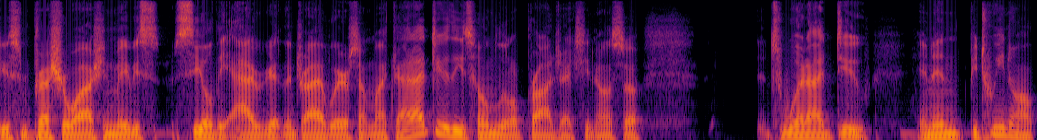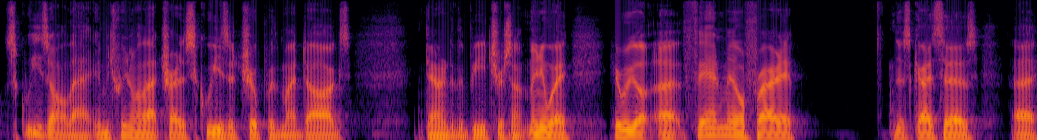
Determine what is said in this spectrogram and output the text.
do some pressure washing, maybe seal the aggregate in the driveway or something like that. I do these home little projects, you know. So it's what I do. And in between all, squeeze all that. In between all that, try to squeeze a trip with my dogs down to the beach or something. Anyway, here we go. Uh, Fan Mail Friday. This guy says, uh,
